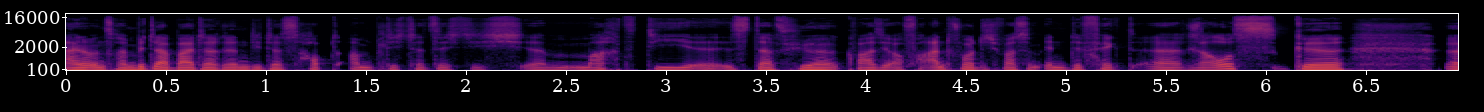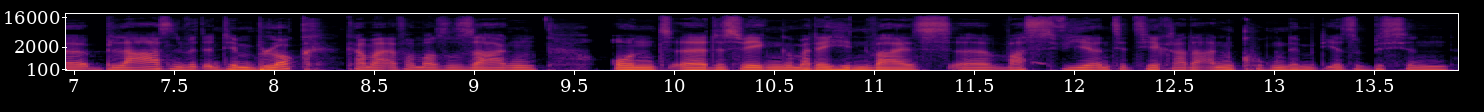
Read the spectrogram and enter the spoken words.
eine unserer Mitarbeiterinnen, die das hauptamtlich tatsächlich äh, macht, die äh, ist dafür quasi auch verantwortlich, was im Endeffekt äh, rausgeblasen wird in dem Blog, kann man einfach mal so sagen. Und deswegen immer der Hinweis, was wir uns jetzt hier gerade angucken, damit ihr so ein bisschen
